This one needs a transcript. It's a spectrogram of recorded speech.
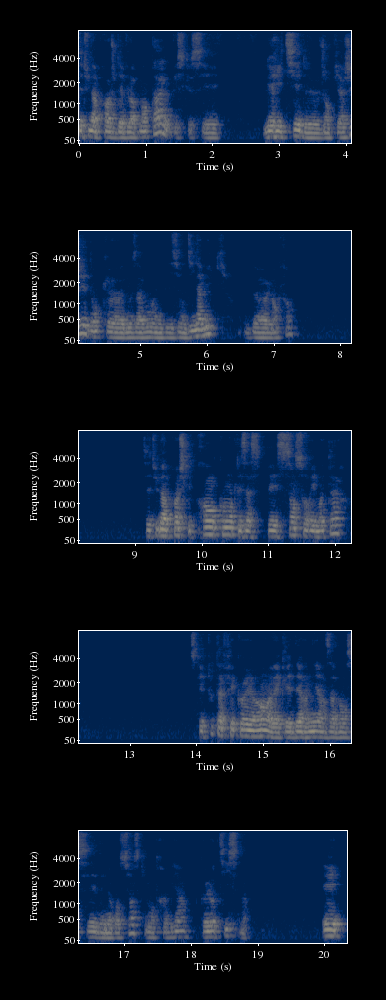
C'est une approche développementale, puisque c'est l'héritier de Jean Piaget, donc euh, nous avons une vision dynamique de l'enfant. C'est une approche qui prend en compte les aspects sensorimoteurs, ce qui est tout à fait cohérent avec les dernières avancées des neurosciences qui montrent bien que l'autisme est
